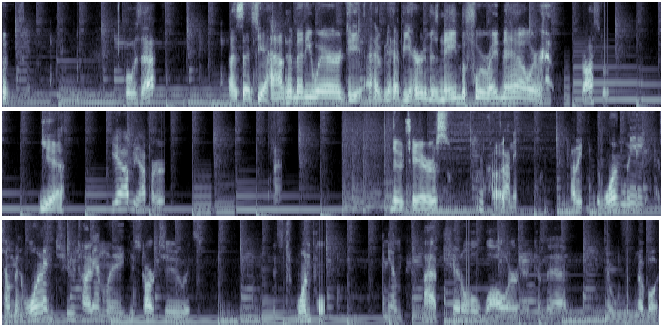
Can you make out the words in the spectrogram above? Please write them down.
What was that? I said, do you have him anywhere? Do you have have you heard of his name before right now? Or Ross. Dwelley. yeah, Yeah, I mean, I've heard. no chairs. Okay. I mean, the one league, I'm in one and two tight end league. You start two, it's it's one point. I have Kittle, Waller, and Komet. No, no boy,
